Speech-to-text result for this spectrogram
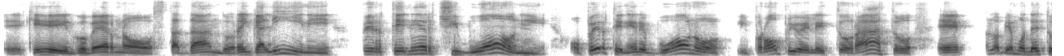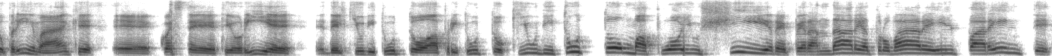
eh, che il governo sta dando, regalini per tenerci buoni o per tenere buono il proprio elettorato. Eh, lo abbiamo detto prima, anche eh, queste teorie del chiudi tutto, apri tutto, chiudi tutto, ma puoi uscire per andare a trovare il parente,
